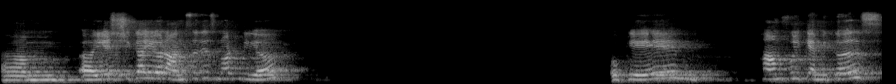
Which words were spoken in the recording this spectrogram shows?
Um, uh, Yashika, your answer is not clear. Okay, harmful chemicals.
